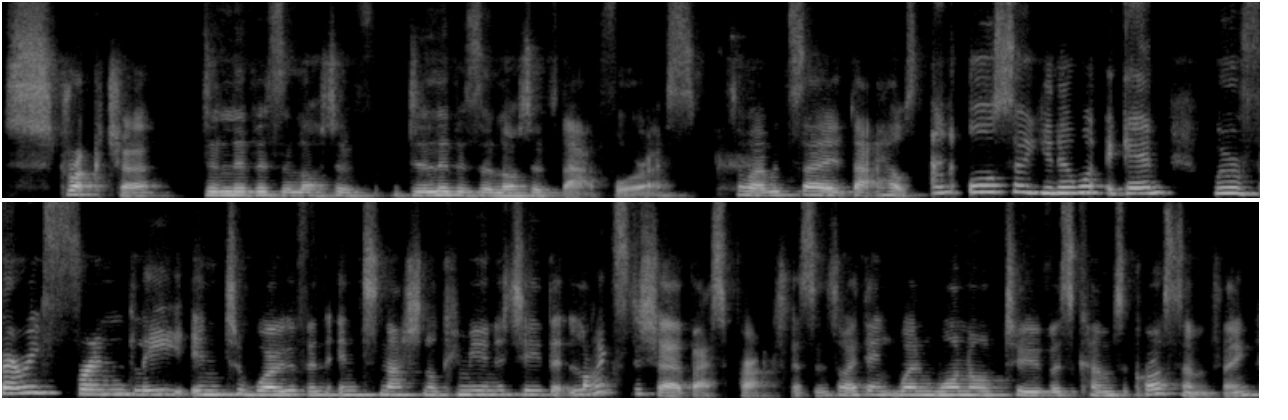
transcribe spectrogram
structure delivers a lot of delivers a lot of that for us. So I would say that helps. And also, you know what? Again, we're a very friendly, interwoven international community that likes to share best practice. And so I think when one or two of us comes across something,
